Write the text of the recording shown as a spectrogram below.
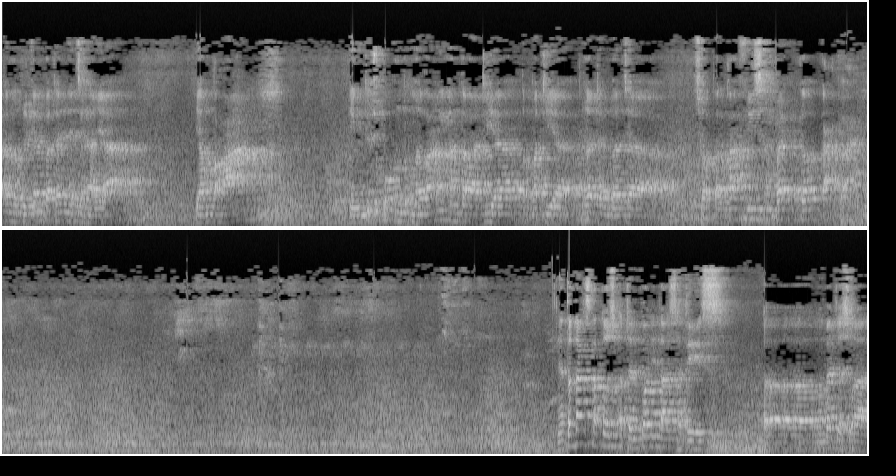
akan memberikan badannya cahaya Yang terang Yang itu cukup untuk menerangi antara dia Tempat dia berada membaca surat Al-Kahfi sampai ke Ka'bah. Nah, tentang status dan kualitas hadis uh, membaca surat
